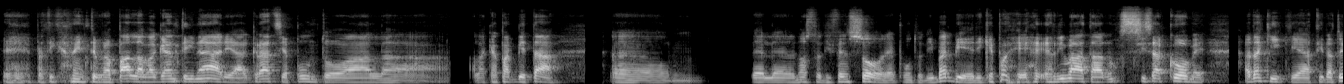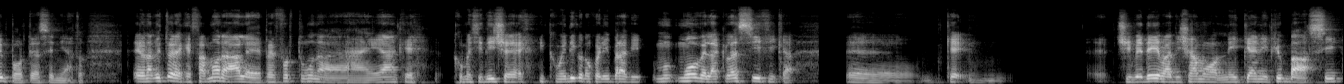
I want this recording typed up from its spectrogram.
eh, praticamente una palla vagante in aria grazie appunto alla, alla caparbietà eh, del nostro difensore appunto di Barbieri che poi è arrivata non si sa come ad Aki che ha tirato in porta e ha segnato è una vittoria che fa morale per fortuna e anche come si dice come dicono quelli bravi mu- muove la classifica eh, che eh, ci vedeva diciamo nei piani più bassi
